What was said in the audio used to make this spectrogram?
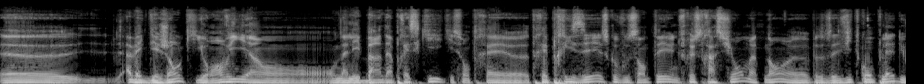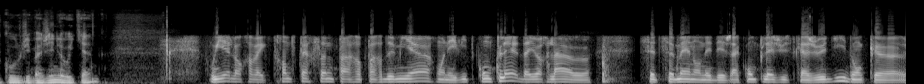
euh, avec des gens qui ont envie. Hein, on, on, a les bains d'après-ski qui sont très très prisés. Est-ce que vous sentez une frustration maintenant parce que vous êtes vite complet du coup, j'imagine le week-end? Oui, alors avec 30 personnes par, par demi-heure, on est vite complet. D'ailleurs là, euh, cette semaine, on est déjà complet jusqu'à jeudi. Donc euh,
